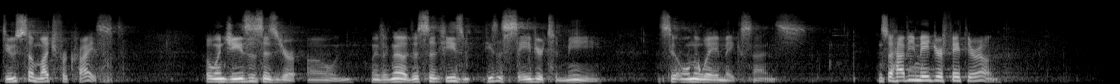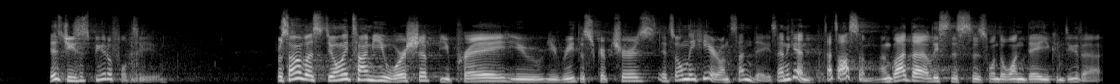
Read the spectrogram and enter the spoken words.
do so much for Christ? But when Jesus is your own, when he's like, no, this is, he's, he's a savior to me, it's the only way it makes sense. And so, have you made your faith your own? Is Jesus beautiful to you? For some of us, the only time you worship, you pray, you, you read the scriptures, it's only here on Sundays. And again, that's awesome. I'm glad that at least this is one, the one day you can do that.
